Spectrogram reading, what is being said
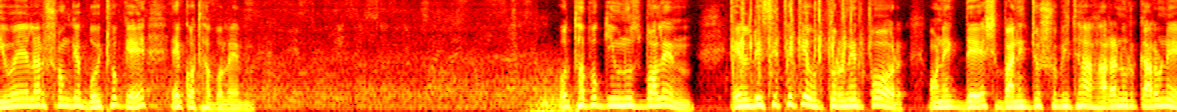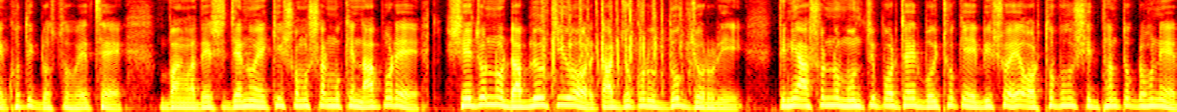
ইউএলআর সঙ্গে বৈঠকে কথা বলেন। অধ্যাপক ইউনুস বলেন, এলডিসি থেকে উত্তরণের পর অনেক দেশ বাণিজ্য সুবিধা হারানোর কারণে ক্ষতিগ্রস্ত হয়েছে। বাংলাদেশ যেন একই সমস্যার মুখে না পড়ে, সেজন্য ডাব্লিউটিওর কার্যকর উদ্যোগ জরুরি। তিনি আসন্ন মন্ত্রী পর্যায়ের বৈঠকে এ বিষয়ে অর্থবহ সিদ্ধান্ত গ্রহণের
